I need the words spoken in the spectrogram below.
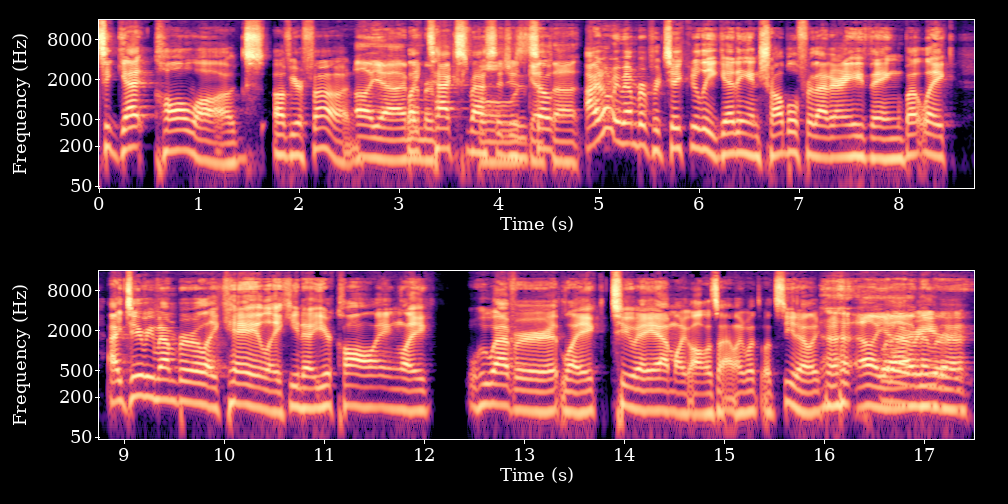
to get call logs of your phone, Oh yeah, I like remember text messages. So that. I don't remember particularly getting in trouble for that or anything, but like I do remember like, hey, like, you know, you're calling like whoever at like 2 a.m. like all the time. Like what, what's, you know, like, oh yeah, I whatever, you remember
